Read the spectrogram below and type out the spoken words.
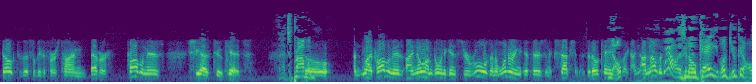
stoked. This will be the first time ever. Problem is, she has two kids. That's a problem. So my problem is, I know I'm going against your rules, and I'm wondering if there's an exception. Is it okay? Nope. Like I, I'm not. Looking Well, is it okay? Look, you can.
